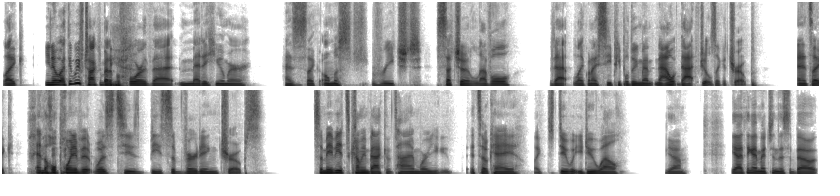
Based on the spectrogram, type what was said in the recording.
Like you know, I think we've talked about it Yeah. before that meta humor has like almost reached such a level that like when I see people doing that now, that feels like a trope, and it's like, and the whole point of it was to be subverting tropes. So maybe it's coming back at a time where you it's okay like just do what you do well Yeah. Yeah, I think I mentioned this about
